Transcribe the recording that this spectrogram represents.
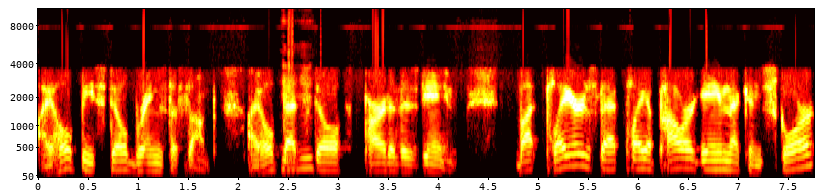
I hope he still brings the thump. I hope that's mm-hmm. still part of his game. But players that play a power game that can score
